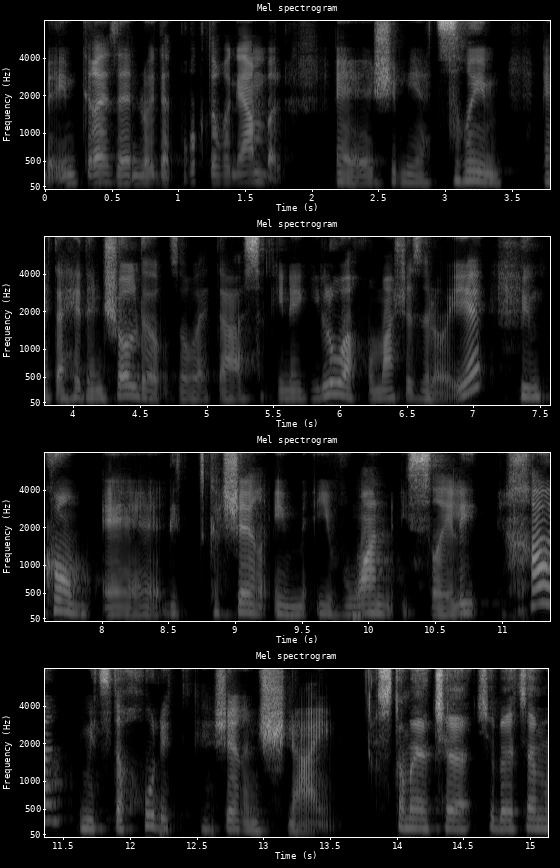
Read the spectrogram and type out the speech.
במקרה זה אני לא יודעת פרוקטור וגמבל אה, שמייצרים את ה-head and shoulders או את הסכיני גילוח או מה שזה לא יהיה, במקום אה, להתקשר עם יבואן ישראלי אחד, הם יצטרכו להתקשר עם שניים. זאת אומרת ש, שבעצם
